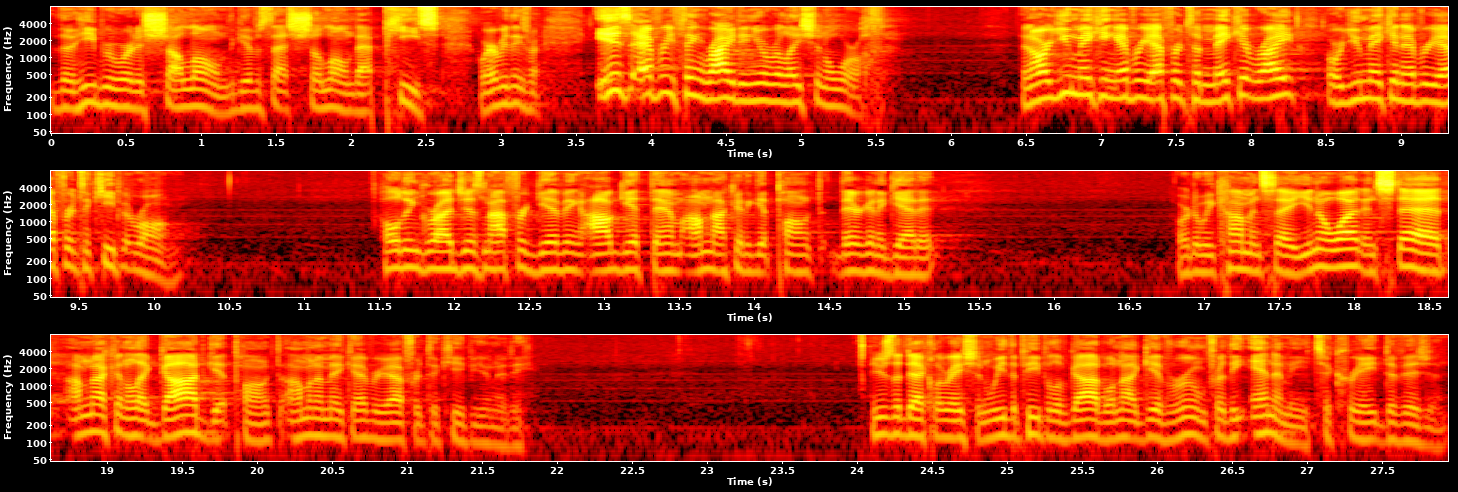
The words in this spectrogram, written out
the Hebrew word is shalom, to give us that shalom, that peace where everything's right. Is everything right in your relational world? And are you making every effort to make it right, or are you making every effort to keep it wrong? Holding grudges, not forgiving, I'll get them, I'm not gonna get punked, they're gonna get it. Or do we come and say, you know what, instead, I'm not gonna let God get punked, I'm gonna make every effort to keep unity? Here's the declaration We, the people of God, will not give room for the enemy to create division.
